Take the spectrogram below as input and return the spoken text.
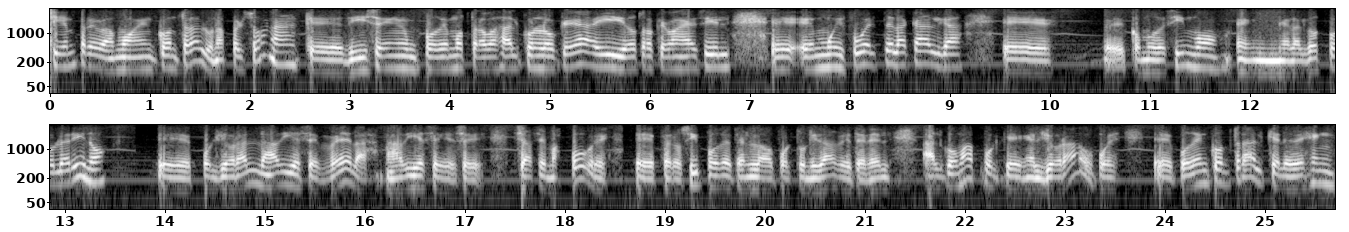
siempre vamos a encontrar unas personas que dicen podemos trabajar con lo que hay y otros que van a decir eh, es muy fuerte la carga, como decimos en el algot poblerino, eh, por llorar nadie se vela, nadie se, se, se hace más pobre, eh, pero sí puede tener la oportunidad de tener algo más porque en el llorado pues eh, puede encontrar que le dejen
